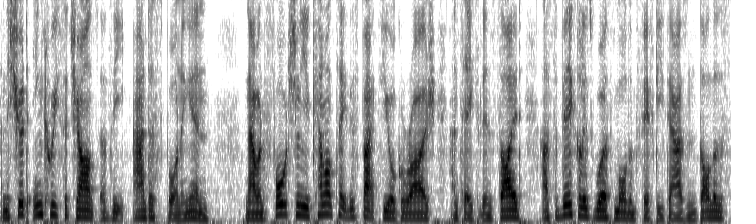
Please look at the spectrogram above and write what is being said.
and it should increase the chance of the adder spawning in. Now unfortunately you cannot take this back to your garage and take it inside as the vehicle is worth more than $50,000.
